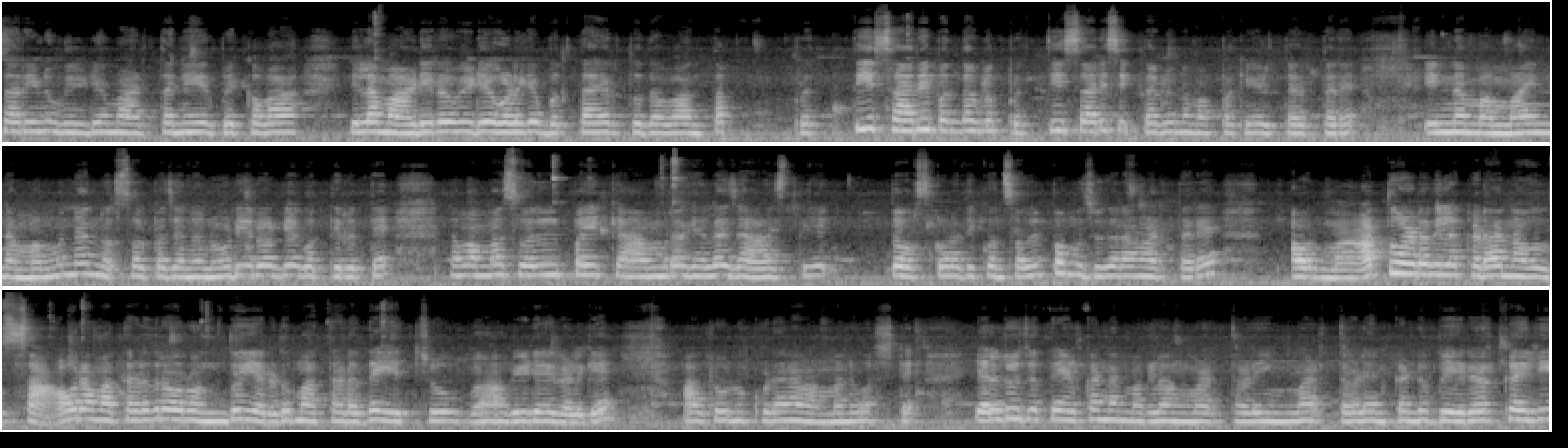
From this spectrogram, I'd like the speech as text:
ಸಾರಿನೂ ವೀಡಿಯೋ ಮಾಡ್ತಾನೆ ಇರಬೇಕವ ಇಲ್ಲ ಮಾಡಿರೋ ವೀಡಿಯೋಗಳಿಗೆ ಬರ್ತಾ ಇರ್ತದವ ಅಂತ ಪ್ರತಿ ಸಾರಿ ಬಂದಾಗಲೂ ಪ್ರತಿ ಸಾರಿ ಸಿಕ್ಕಾಗಲೂ ನಮ್ಮ ಅಪ್ಪ ಕೇಳ್ತಾ ಇರ್ತಾರೆ. ಇನ್ನು ನಮ್ಮಮ್ಮ, ಇನ್ನು ನಮ್ಮಮ್ಮನ ಸ್ವಲ್ಪ ಜನ ನೋಡಿರೋರಿಗೆ ಗೊತ್ತಿರುತ್ತೆ. ನಮ್ಮಮ್ಮ ಸ್ವಲ್ಪ ಈ ಕ್ಯಾಮ್ರಾಗೆಲ್ಲ ಜಾಸ್ತಿ ತೋರಿಸ್ಕೊಳ್ಳೋದಕ್ಕೆ ಒಂದು ಸ್ವಲ್ಪ ಮುಜುಗರ ಮಾಡ್ತಾರೆ. ಅವ್ರು ಮಾತು ಆಡೋದಿಲ್ಲ ಕಡ, ನಾವು ಸಾವಿರ ಮಾತಾಡಿದ್ರೆ ಅವ್ರು ಒಂದು, ಎರಡು ಮಾತಾಡೋದೇ ಹೆಚ್ಚು ವೀಡಿಯೋಗಳಿಗೆ. ಆದ್ರೂ ಕೂಡ ನಮ್ಮ ಅಮ್ಮನೂ ಅಷ್ಟೇ. ಎಲ್ಲರ ಜೊತೆ ಹೇಳ್ಕೊಂಡು ನನ್ನ ಮಗಳು ಹಂಗೆ ಮಾಡ್ತಾಳೆ, ಹಿಂಗೆ ಮಾಡ್ತಾಳೆ ಅಂದ್ಕೊಂಡು ಬೇರೆಯವ್ರ ಕೈಲಿ,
